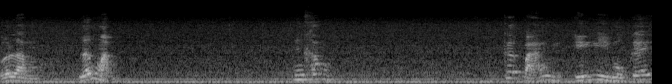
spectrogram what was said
gọi là lớn mạnh. Nhưng không. Các bạn chỉ vì một cái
